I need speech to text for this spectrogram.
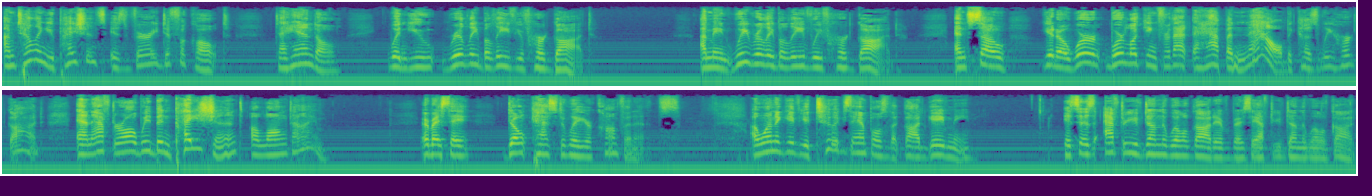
I'm telling you, patience is very difficult to handle when you really believe you've heard God. I mean, we really believe we've heard God. And so, you know, we're we're looking for that to happen now because we heard God. And after all, we've been patient a long time. Everybody say, don't cast away your confidence. I want to give you two examples that God gave me it says, after you've done the will of God. Everybody say, after you've done the will of God.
